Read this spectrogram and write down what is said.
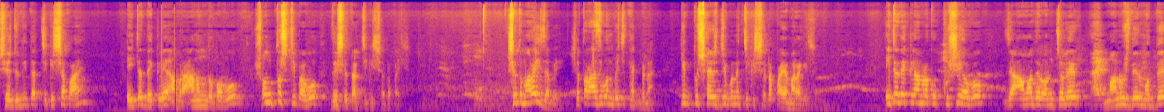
সে যদি তার চিকিৎসা পায়, এইটা দেখলে আমরা আনন্দ পাবো, সন্তুষ্টি পাবো যে সে তার চিকিৎসাটা পাইছে। সে তো মারাই যাবে, সে তো আর আজীবন বেঁচে থাকবে না। কিন্তু শেষ জীবনে চিকিৎসাটা পায়ে মারা গেছে। এটা দেখলে আমরা খুব খুশি হব যে আমাদের অঞ্চলের মানুষদের মধ্যে,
